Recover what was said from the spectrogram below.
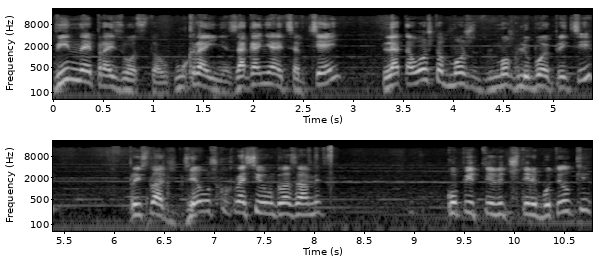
Винное производство в Украине загоняется в тень для того, чтобы может, мог любой прийти, прислать девушку красивыми глазами, купить три или четыре бутылки,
